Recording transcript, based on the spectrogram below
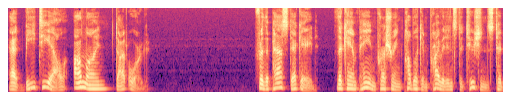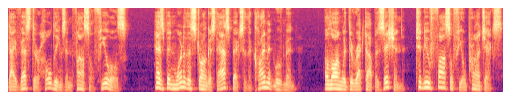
at btlonline.org. For the past decade, the campaign pressuring public and private institutions to divest their holdings in fossil fuels has been one of the strongest aspects of the climate movement, along with direct opposition to new fossil fuel projects.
